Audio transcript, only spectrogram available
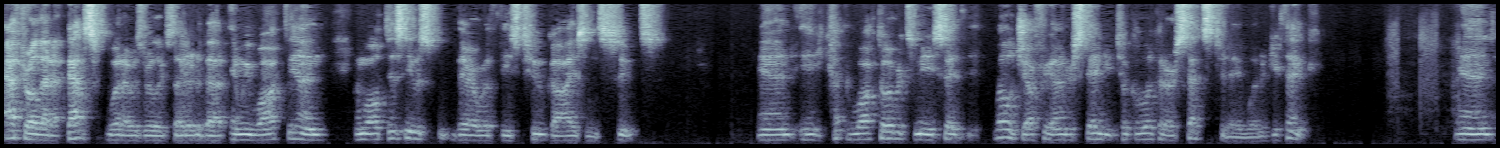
After all that, that's what I was really excited about. And we walked in, and Walt Disney was there with these two guys in suits. And he walked over to me. He said, Well, Jeffrey, I understand you took a look at our sets today. What did you think? And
